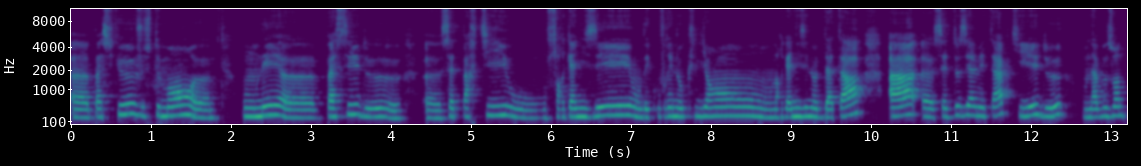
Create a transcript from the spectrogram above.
parce que justement, on est euh, passé de euh, cette partie où on s'organisait, on découvrait nos clients, on organisait notre data, à euh, cette deuxième étape qui est de, on a besoin de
